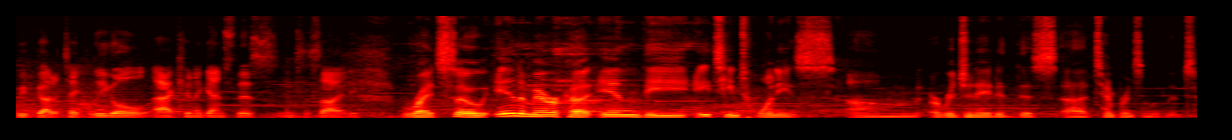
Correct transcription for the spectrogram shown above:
we've got to take legal action against this in society? Right. So in America, in the 1820s, um, originated this uh, temperance movement.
